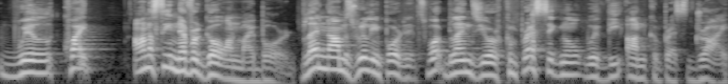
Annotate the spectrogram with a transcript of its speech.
will quite honestly never go on my board. Blend knob is really important. It's what blends your compressed signal with the uncompressed dry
